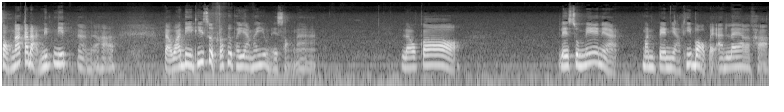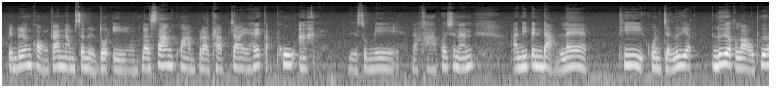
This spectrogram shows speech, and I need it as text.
สองหน้ากระดาษนิดๆนะคะ แต่ว่าดีที่สุดก็คือพยายามให้อยู่ใน 2 หน้า แล้วก็เรซูเม่เนี่ยมันเป็นอย่างที่บอกไปอันแรกอะค่ะ เป็นเรื่องของการนำเสนอตัวเอง และสร้างความประทับใจให้กับผู้อ่านเรซูเม่นะคะ เพราะฉะนั้น อันนี้เป็นด่านแรกที่คนจะเลือกเลือกเราเพื่อ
